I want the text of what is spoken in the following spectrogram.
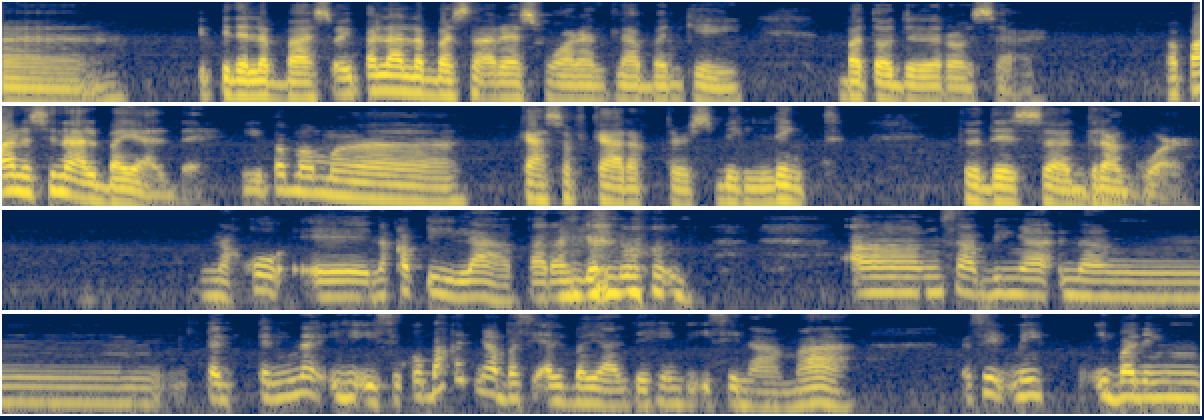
ah, ipinalabas o ipalalabas na arrest warrant laban kay Bato de la Rosa, paano sina Albayalde? Yung pa bang mga cast of characters being linked to this ah, drug war? Nako, eh, nakapila. Parang ganun. Ang sabi nga ng kan- kanina iniisip ko, bakit nga ba si Albayalde hindi isinama? Kasi may iba ding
